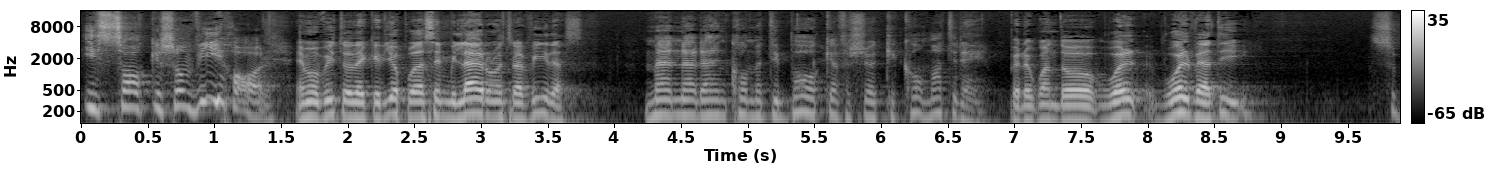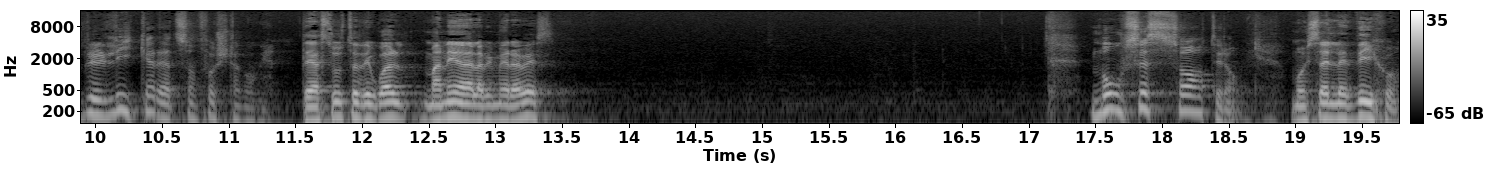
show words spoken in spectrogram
i saker som vi har. Hemos visto de que Dios puede hacer milagros en nuestras vidas. Men när den kommer tillbaka försöker komma till dig, Pero cuando vuel- vuelve a ti, så blir du lika rädd som första gången. te asustas de igual manera de la primera vez. Moses sa till dem, Moisés les dijo,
